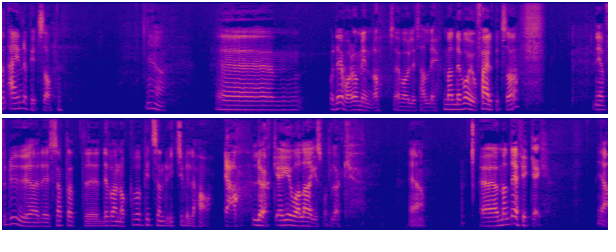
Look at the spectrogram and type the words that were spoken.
den ene pizzaen. Ja. Ehm, og det var da min, da, så jeg var jo litt heldig. Men det var jo feil pizza. Ja, for du hadde sagt at eh, det var noe på pizzaen du ikke ville ha. Ja, løk. Jeg er jo allergisk mot løk. Ja. Eh, men det fikk jeg. Ja.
